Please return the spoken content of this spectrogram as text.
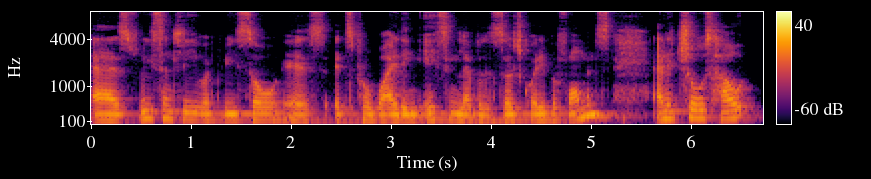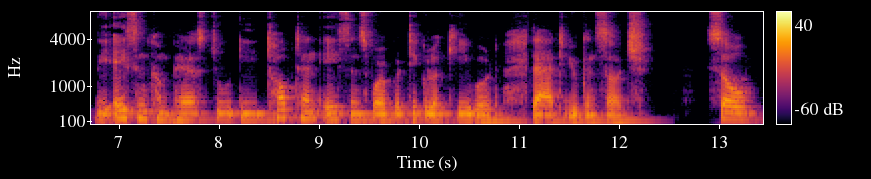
as recently what we saw is it's providing ASIN level search query performance, and it shows how the ASIN compares to the top 10 ASINs for a particular keyword that you can search. So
